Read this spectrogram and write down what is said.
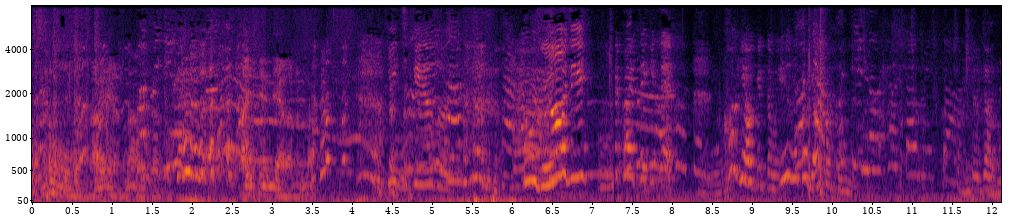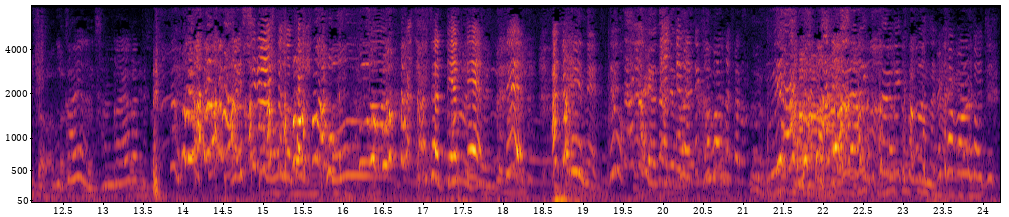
うしたの？あれやんな。吐いてんねやからな。気付けやぞ。当時。当時。帰ってきて。鍵開けても、家の鍵開かへんねん。見たら。2階やのに3階上がってた。で、知らん人の鍵。カチャカチャってやって、で、開かへんねん。でも、開かへんって待って、カバンの中の。いや。で、カバンの中。カバン閉じて、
